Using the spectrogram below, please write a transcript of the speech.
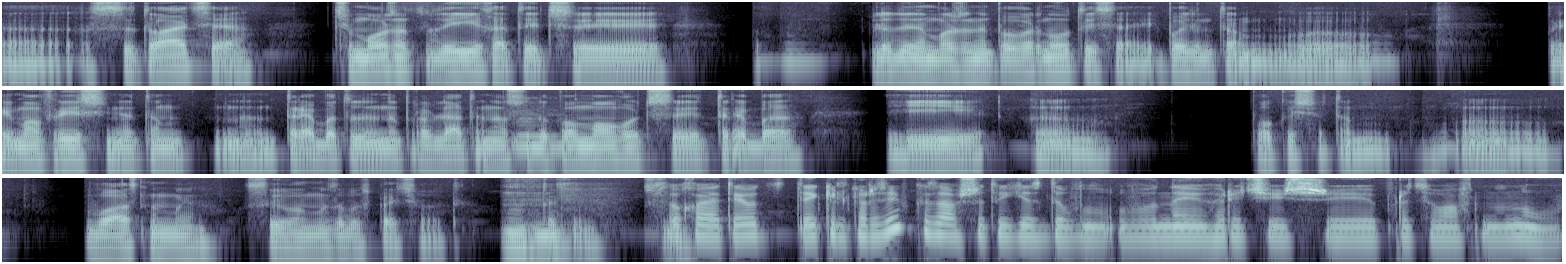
е, ситуація, чи можна туди їхати, чи людина може не повернутися, і потім там приймав рішення, там треба туди направляти нашу mm-hmm. допомогу, чи треба її е, поки що там е, власними силами забезпечувати. Mm-hmm. Таким. Слухай, ти от декілька разів казав, що ти їздив в найгарячіші, працював, ну,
